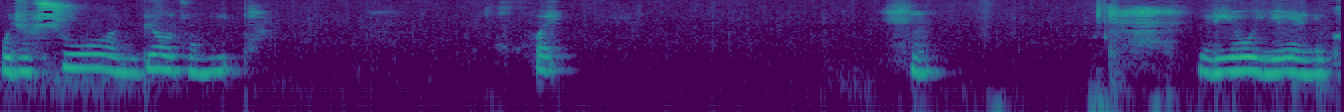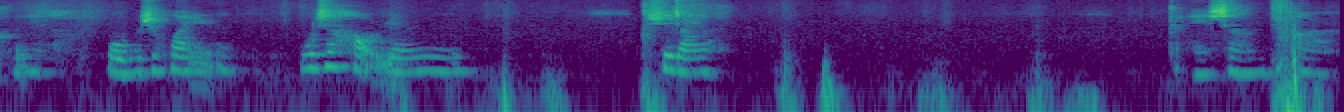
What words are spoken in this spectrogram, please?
我就说你不要总理他。会，哼，理我一个人就可以了。我不是坏人，我是好人。睡着了，盖上点儿。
